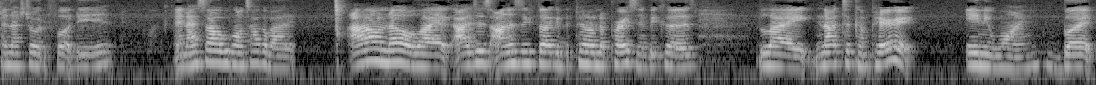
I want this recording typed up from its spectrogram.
And I sure the fuck did. And that's all we're gonna talk about it. I don't know, like I just honestly feel like it depends on the person because like not to compare it anyone, but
